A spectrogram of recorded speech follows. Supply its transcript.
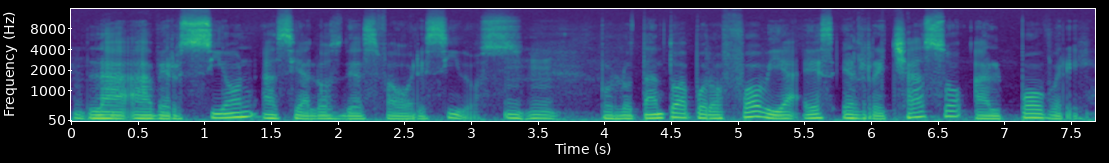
la aversión hacia los desfavorecidos. Por lo tanto, aporofobia es el rechazo al pobre.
